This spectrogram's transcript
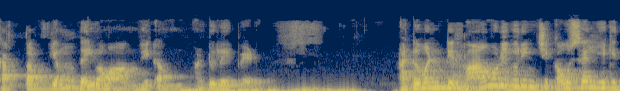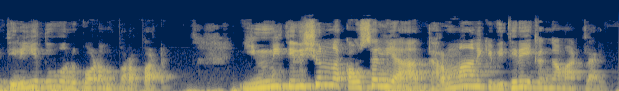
కర్తవ్యం దైవమాన్హికం అంటూ లేపాడు. అటువంటి రాముడి గురించి కౌసల్యకి తెలియదు అనుకోవడం పొరపాటు. ఇన్ని తెలిసున్న కౌసల్య ధర్మానికి వ్యతిరేకంగా మాట్లాడింది.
